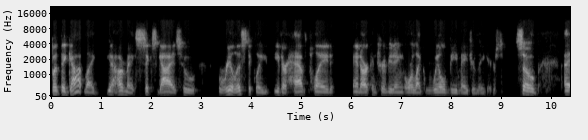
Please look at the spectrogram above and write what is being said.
but they got like, you know, however many six guys who realistically either have played and are contributing or like will be major leaguers. So uh,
